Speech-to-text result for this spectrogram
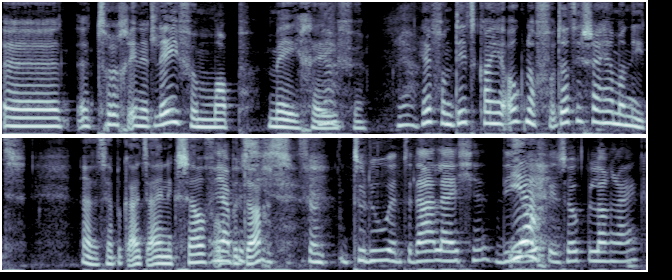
Uh, terug in het leven map meegeven. Ja. He, van dit kan je ook nog. Dat is er helemaal niet. Nou, dat heb ik uiteindelijk zelf ook ja, bedacht. Zo'n to-do en to-da-lijstje, die Ja. ook, is ook belangrijk.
